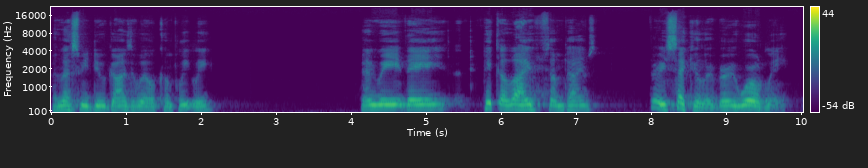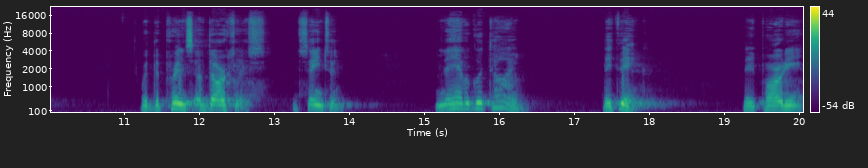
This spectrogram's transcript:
unless we do God's will completely. And we, they pick a life sometimes very secular, very worldly, with the prince of darkness, Satan. And they have a good time. They think. They party.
